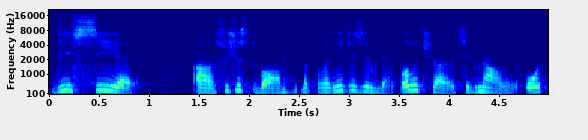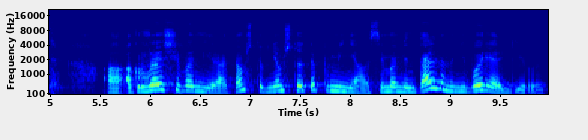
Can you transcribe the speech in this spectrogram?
все а, существа на планете Земля получают сигналы от а, окружающего мира о том, что в нем что-то поменялось, и моментально на него реагируют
